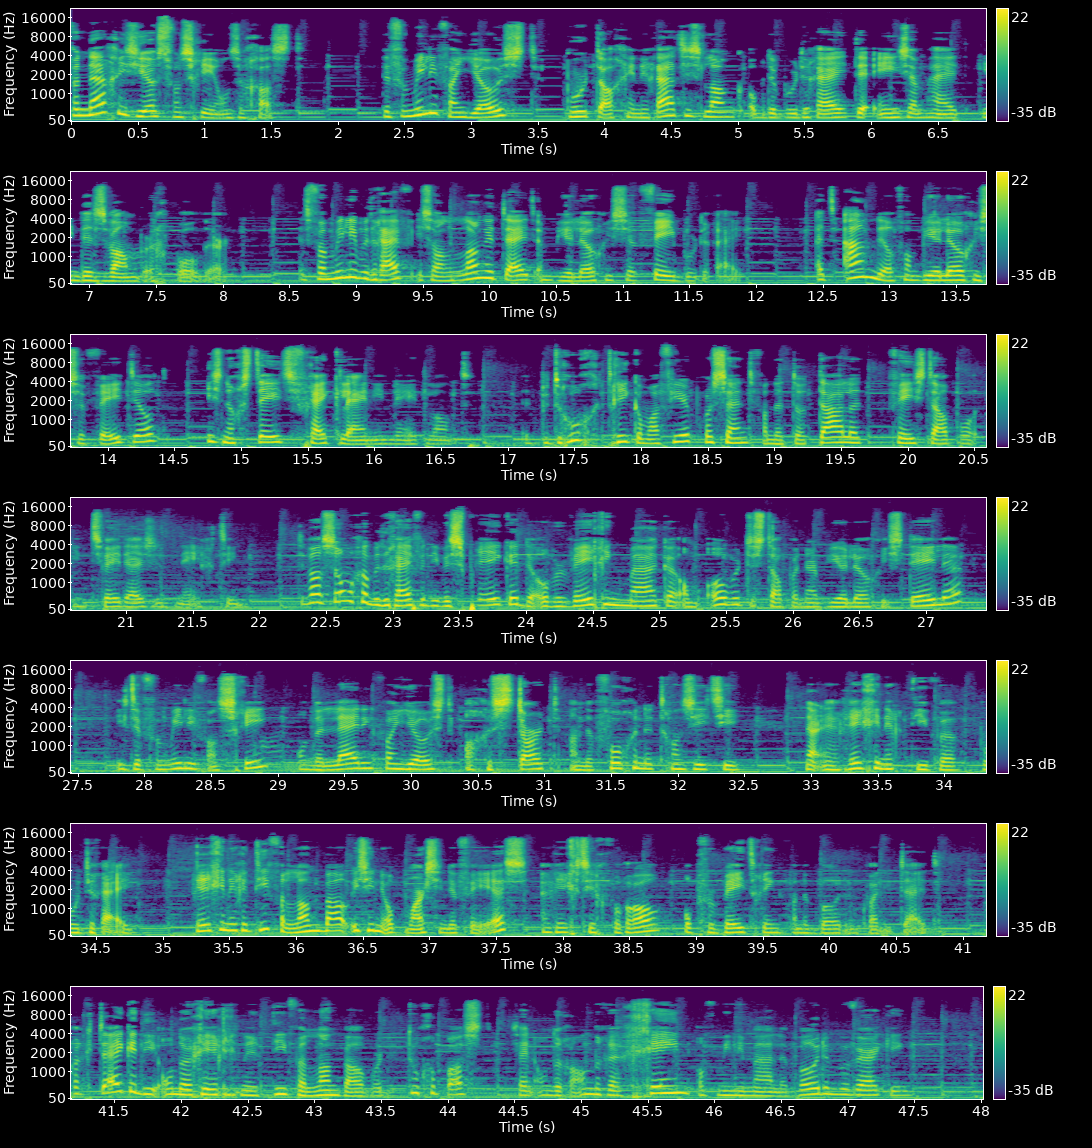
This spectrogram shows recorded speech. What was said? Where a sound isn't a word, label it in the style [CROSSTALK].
Vandaag is Joost van Schie onze gast. De familie van Joost boert al generaties lang op de boerderij De Eenzaamheid in de Zwamburgpolder. Het familiebedrijf is al lange tijd een biologische veeboerderij. Het aandeel van biologische veeteelt is nog steeds vrij klein in Nederland. Het bedroeg 3,4% van de totale veestapel in 2019. Terwijl sommige bedrijven die we spreken de overweging maken om over te stappen naar biologisch telen, is de familie van Schie onder leiding van Joost al gestart aan de volgende transitie naar een regeneratieve boerderij. Regeneratieve landbouw is in opmars in de VS en richt zich vooral op verbetering van de bodemkwaliteit. Praktijken die onder regeneratieve landbouw worden toegepast zijn onder andere geen of minimale bodembewerking,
